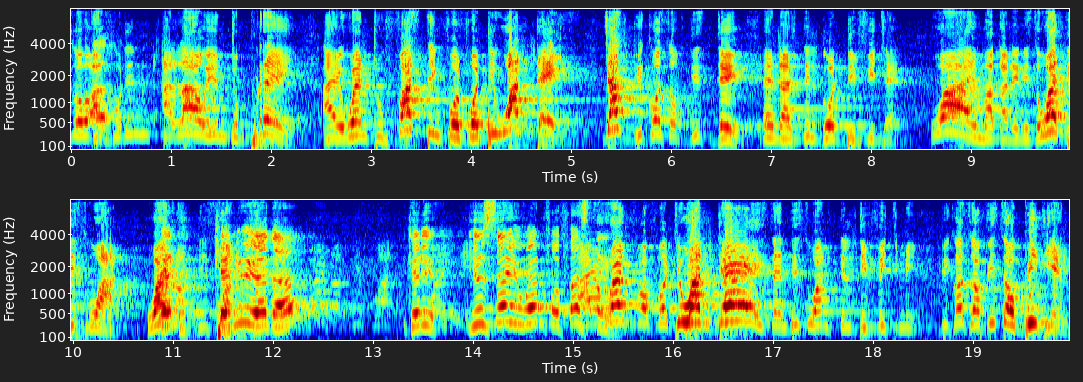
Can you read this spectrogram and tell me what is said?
So I uh. couldn't allow him to pray. I went to fasting for 41 days just because of this day, and I still got defeated. Why, Makananis? Why this one? Why Can, not this can one? you hear that? Why not this one? Can you? You say you went for fasting. I went for 41 days and this one still defeats me because of his obedience.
